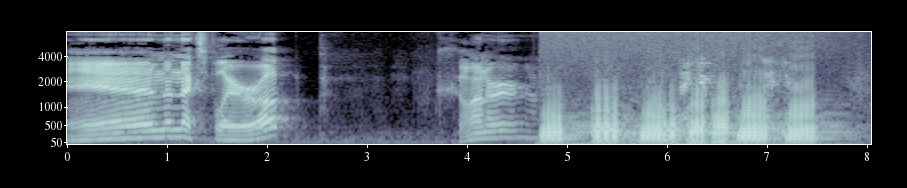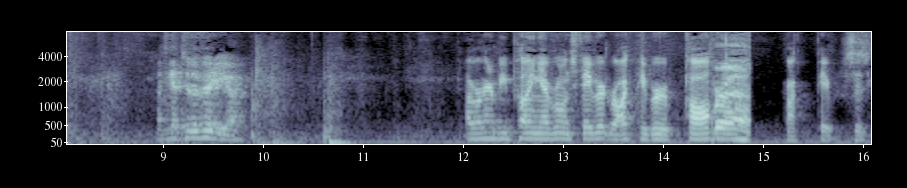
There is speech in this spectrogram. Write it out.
And the next player up, Connor. Thank you. Thank you. Let's get to the video. Uh, we're gonna be playing everyone's favorite rock, paper, Paul. Bruh. Rock, paper, scissors.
